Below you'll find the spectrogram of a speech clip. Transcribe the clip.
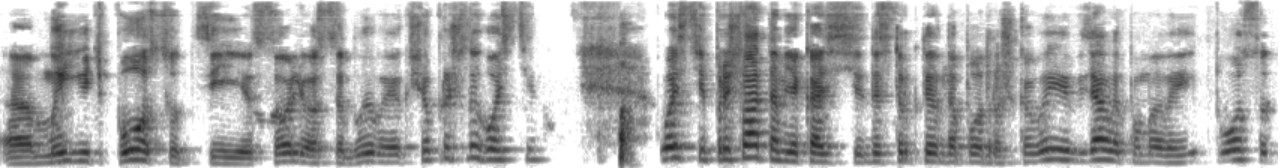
е, миють посуд цією солі, особливо якщо прийшли гості. Гості прийшла там якась деструктивна подружка. Ви взяли, помили посуд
